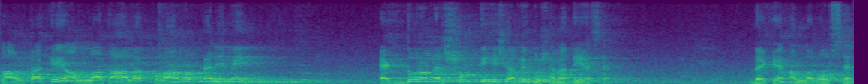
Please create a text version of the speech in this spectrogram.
কালটাকে আল্লাহ তালা কোরআনুল কারিমে এক ধরনের শক্তি হিসাবে ঘোষণা দিয়েছেন দেখেন আল্লাহ বলছেন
